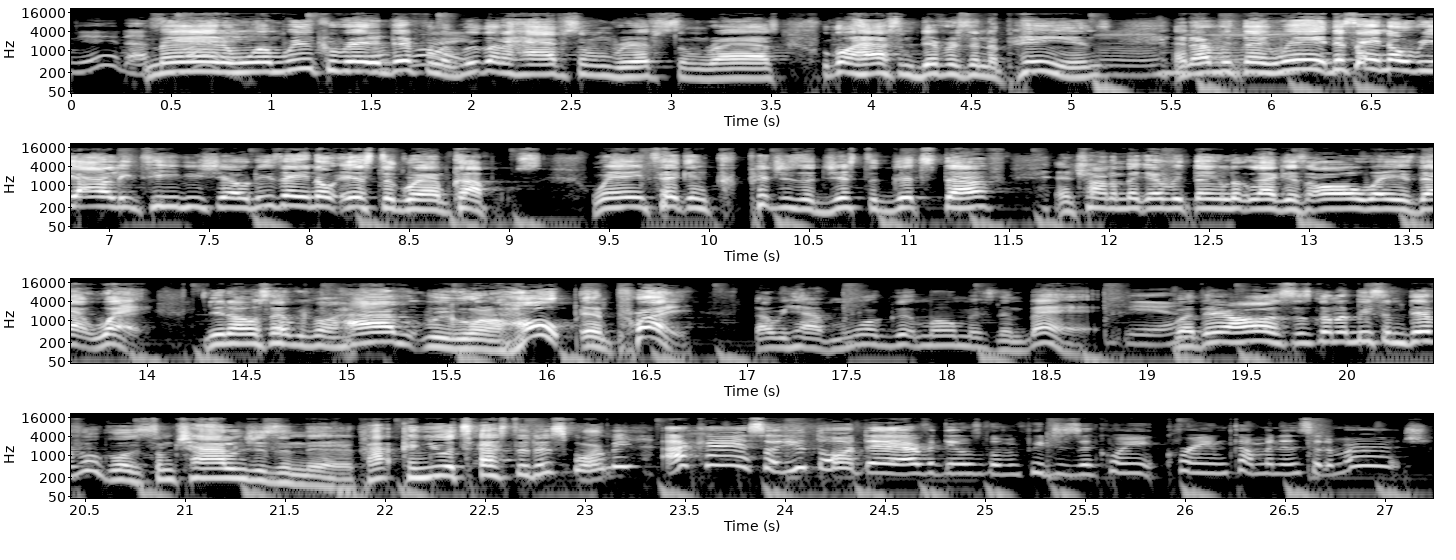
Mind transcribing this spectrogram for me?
Yeah, that's Man, and right. when we create it That's differently, right. we're gonna have some riffs, some rafts. We're gonna have some difference in opinions Mm-hmm. and everything. We ain't this ain't no reality TV show. These ain't no Instagram couples. We ain't taking pictures of just the good stuff and trying to make everything look like it's always that way. You know what I'm saying? We're gonna have, we're gonna hope and pray that we have more good moments than bad. Yeah. But there are also going to be some difficulties, some challenges in there. Can you attest to this for me? I can so you thought that everything was gonna be peaches and cream, cream coming into the marriage?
